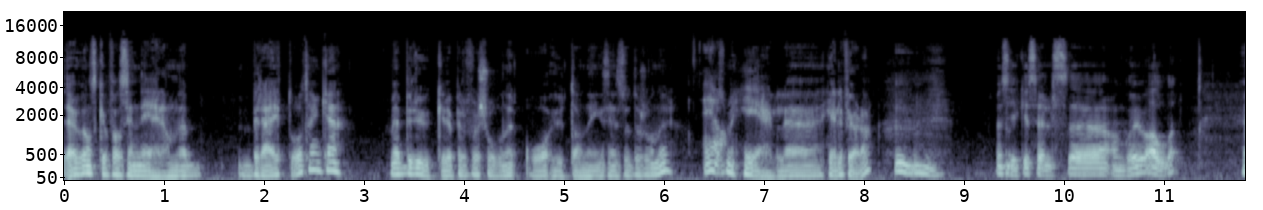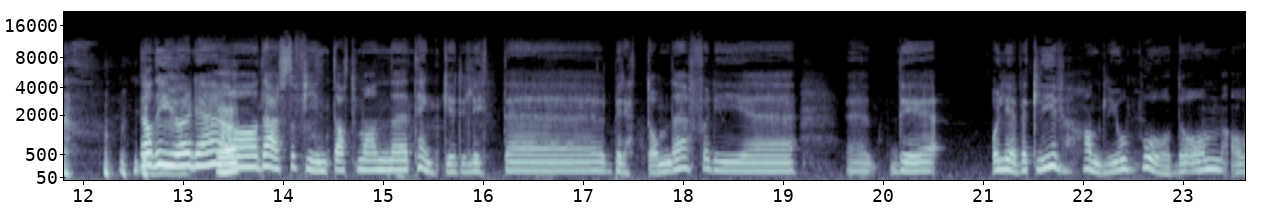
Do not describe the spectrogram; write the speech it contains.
Det er jo ganske fascinerende breit òg, tenker jeg. Med brukere, profesjoner og utdanningsinstitusjoner. Ja. Som hele, hele fjøla. Men psykisk helse angår jo alle. Ja, det gjør det. Ja. Og det er så fint at man eh, tenker litt eh, bredt om det. Fordi eh, det å leve et liv handler jo både om å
